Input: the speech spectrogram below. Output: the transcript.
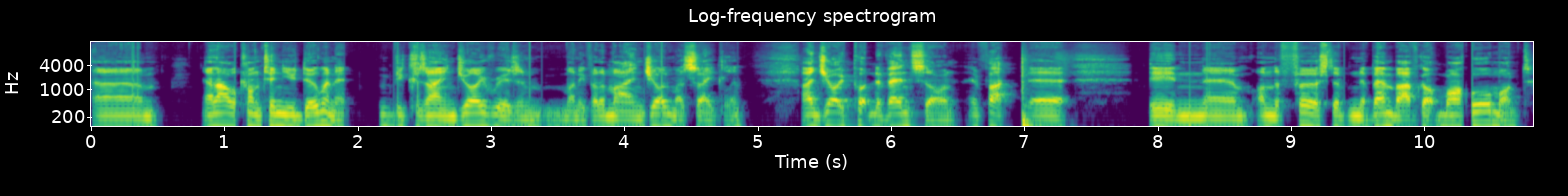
um, and I will continue doing it because I enjoy raising money for them. I enjoy my cycling. I enjoy putting events on. In fact, uh, in um, on the first of November, I've got Mark Beaumont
